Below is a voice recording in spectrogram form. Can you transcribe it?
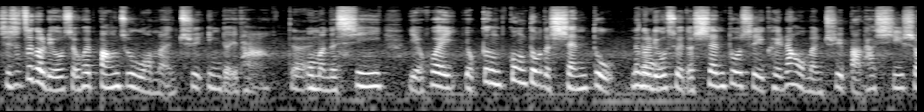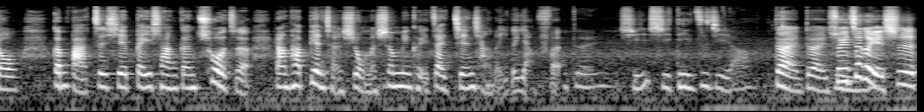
其实这个流水会帮助我们去应对它，对，我们的心也会有更更多的深度。那个流水的深度是也可以让我们去把它吸收，跟把这些悲伤跟挫折，让它变成是我们生命可以再坚强的一个养分。对，洗洗涤自己啊。对对，所以这个也是，嗯，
